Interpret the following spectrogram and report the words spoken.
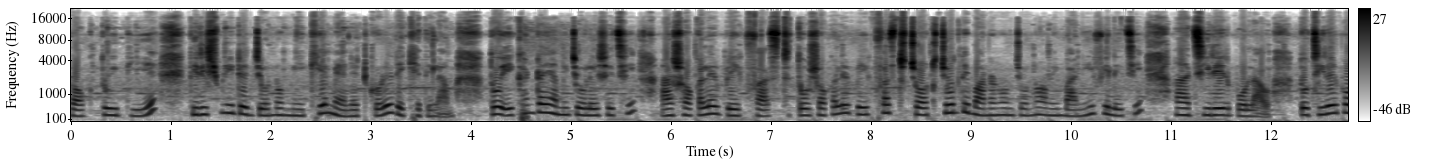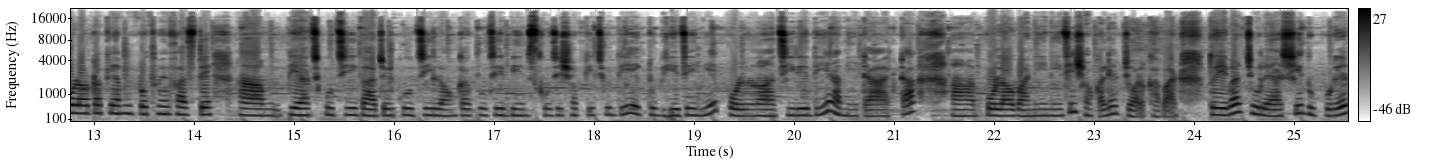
টক দই দিয়ে তিরিশ মিনিটের জন্য মেখে ম্যানেট করে রেখে দিলাম। তো এখানটায় আমি চলে এসেছি, আর সকালের ব্রেকফাস্ট তো সকালের ব্রেকফাস্ট চটজলদি বানানোর জন্য আমি বানিয়ে ফেলেছি চিড়ের পোলাও। তো চিড়ের পোলাওটাকে আমি প্রথমে ফার্স্টে পেঁয়াজ কুচি গাজর কুচি, লঙ্কা কুচি, বিনস কুচি সব কিছু দিয়ে একটু ভেজে নিয়ে চিড়ে দিয়ে আমি এটা একটা পোলাও বানিয়ে নিয়েছি সকালের জলখাবার। তো এবার চলে আসি দুপুরের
